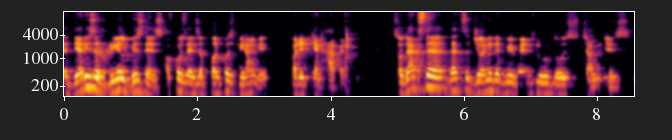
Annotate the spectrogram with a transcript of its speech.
that there is a real business. Of course there is a purpose behind it but it can happen. So that's the that's the journey that we went through those challenges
